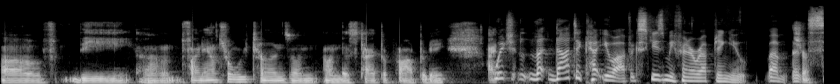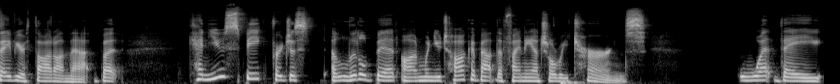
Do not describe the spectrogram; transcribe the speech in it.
of the um, financial returns on on this type of property I, which not to cut you off excuse me for interrupting you um, sure. save your thought on that but can you speak for just a little bit on when you talk about the financial returns what they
